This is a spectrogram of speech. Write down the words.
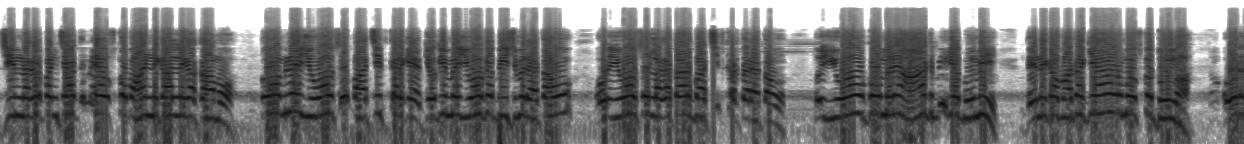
जिन नगर पंचायत में है, उसको बाहर निकालने का काम हो। तो हमने युवाओं से बातचीत करके क्योंकि मैं युवाओं के बीच में रहता हूँ और युवाओं से लगातार बातचीत करता रहता हूँ तो युवाओं को मैंने आठ बीघे भूमि देने का वादा किया है और मैं उसको दूँगा। और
